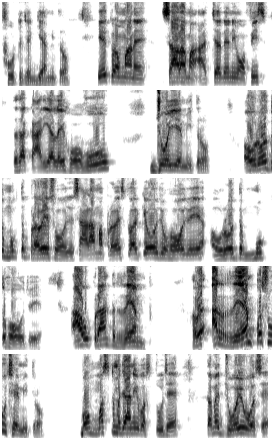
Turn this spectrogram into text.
ફૂટ જગ્યા મિત્રો. એ પ્રમાણે શાળામાં આચાર્યની ઓફિસ તથા કાર્યાલય હોવું જોઈએ મિત્રો. અવરોધ મુક્ત પ્રવેશ હોવો જોઈએ. શાળામાં પ્રવેશ દ્વાર કેવો હોવો જોઈએ? અવરોધ મુક્ત હોવો જોઈએ. આ ઉપરાંત રેમ્પ હવે આ રેમ્પ શું છે મિત્રો? બહુ મસ્ત મજાની વસ્તુ છે. તમે જોયું હશે.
